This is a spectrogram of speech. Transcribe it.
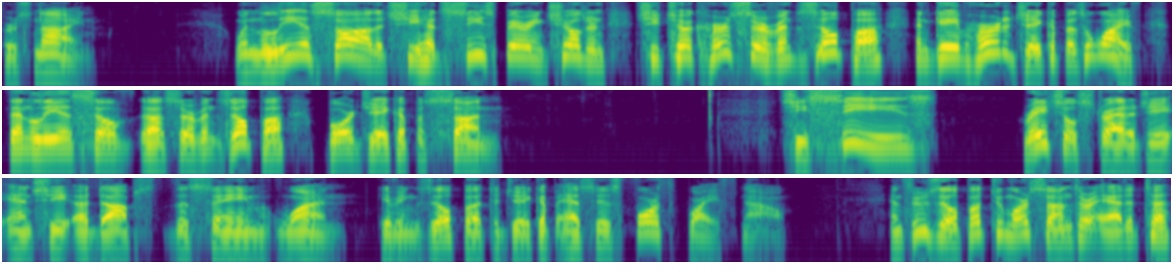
Verse 9. When Leah saw that she had ceased bearing children, she took her servant Zilpah and gave her to Jacob as a wife. Then Leah's uh, servant Zilpah bore Jacob a son. She sees Rachel's strategy and she adopts the same one, giving Zilpah to Jacob as his fourth wife now. And through Zilpah, two more sons are added to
